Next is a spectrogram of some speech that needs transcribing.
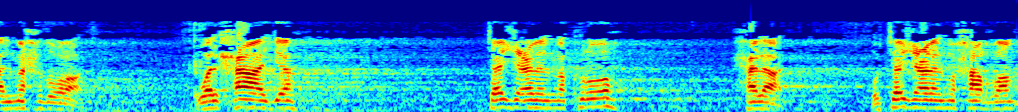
المحظورات والحاجة تجعل المكروه حلال. وتجعل المحرم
